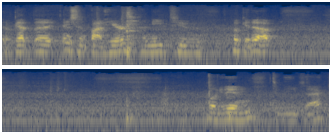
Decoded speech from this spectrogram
I've got the Instant Pot here. I need to hook it up, plug it in to be exact.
